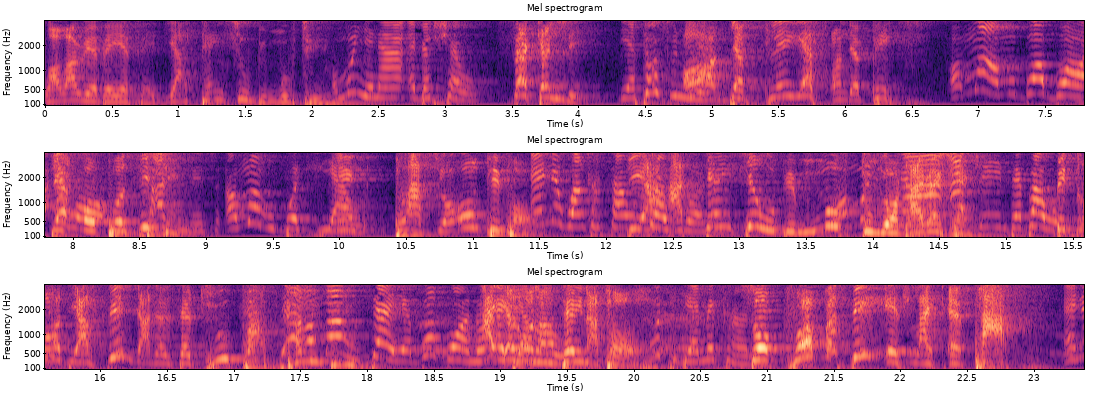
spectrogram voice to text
Wawari Ebeyefe. Their attention will be moved to you. no. ɔmo nyinaa ɛbɛhwɛ wo Secondly, deɛ ɛtɔ so all mmienu the players on the pitch, ɔmo a ɔmo bɔ bɔɔl The opposition. stadium no so, ɔmo a ɔmo bɔ tia in- plus your own people, their attention will be moved to your direction. adwene bɛba wo Because they have seen that there's a true sɛ coming to you. sɛ yɛbɔ bɔɔl no I get what I'm saying at all. Wote deɛ meka no. So prophecy is like a pass. Ɛno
